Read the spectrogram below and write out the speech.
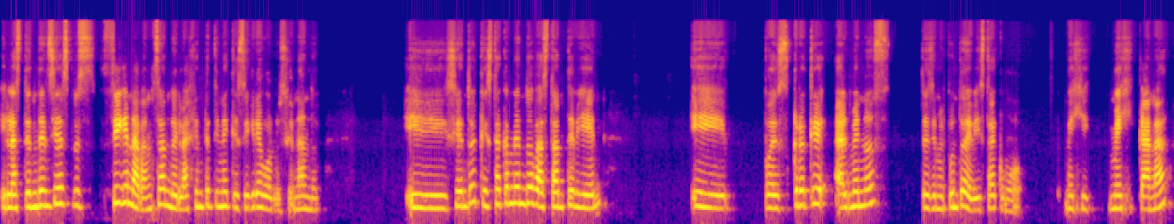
y las tendencias pues siguen avanzando y la gente tiene que seguir evolucionando. Y siento que está cambiando bastante bien y pues creo que al menos desde mi punto de vista como mexicana,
